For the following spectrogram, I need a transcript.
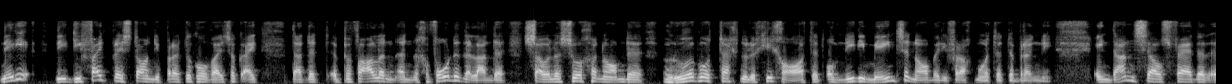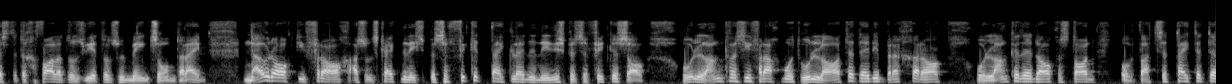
Net die die die feit bly staan, die protokol wys ook uit dat dit veral in in gevorderde lande sou hulle sogenaamde robot tegnologie gehad het om nie die mense naby die vragmotor te bring nie. En dan selfs verder is dit 'n geval dat ons weet ons moet mense ontruim. Nou raak die vraag as ons kyk na die spesifieke tydlyn en hierdie spesifieke saak, hoe lank was die vragmotor? Hoe laat het hy die brug geraak? Hoe lank het hy daar gestaan? Of wat se tyd het hy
